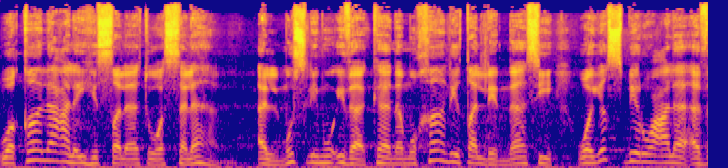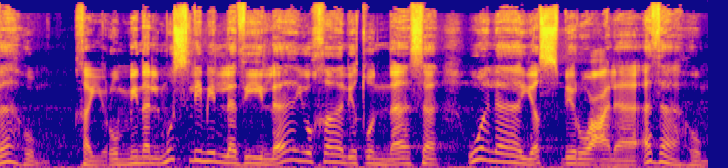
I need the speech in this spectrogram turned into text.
وقال عليه الصلاة والسلام المسلم إذا كان مخالطا للناس ويصبر على أذاهم خير من المسلم الذي لا يخالط الناس ولا يصبر على أذاهم.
